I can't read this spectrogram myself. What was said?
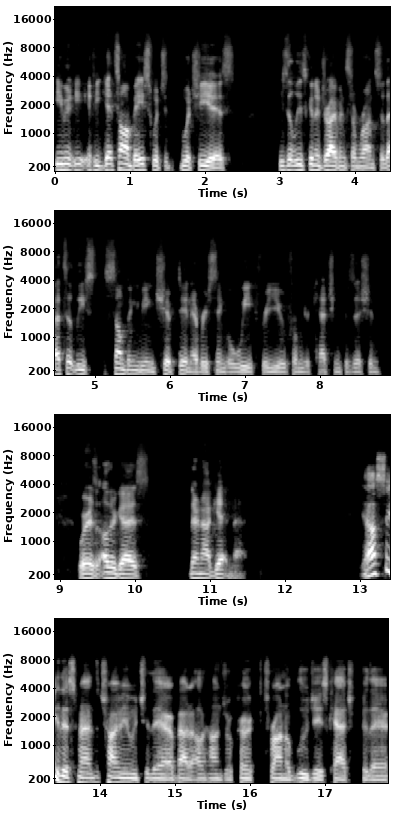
even if he gets on base, which which he is, he's at least going to drive in some runs. So that's at least something being chipped in every single week for you from your catching position. Whereas other guys, they're not getting that. Yeah, I'll say this, man, to chime in with you there about Alejandro Kirk, Toronto Blue Jays catcher there.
